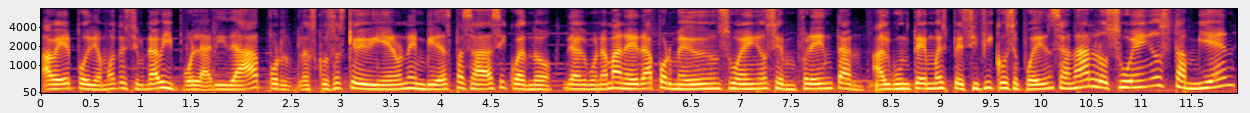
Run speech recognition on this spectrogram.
a ver, podríamos decir una bipolaridad por las cosas que vivieron en vidas pasadas y cuando de alguna manera por medio de un sueño se enfrentan a algún tema específico se pueden sanar. Los sueños también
